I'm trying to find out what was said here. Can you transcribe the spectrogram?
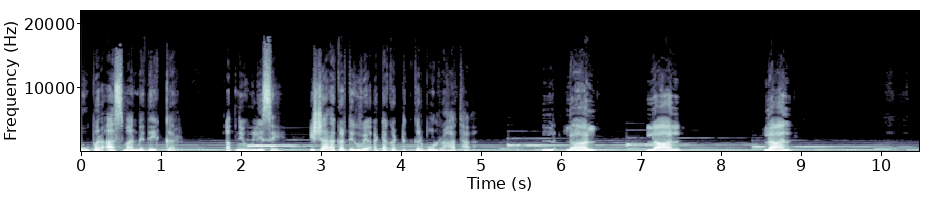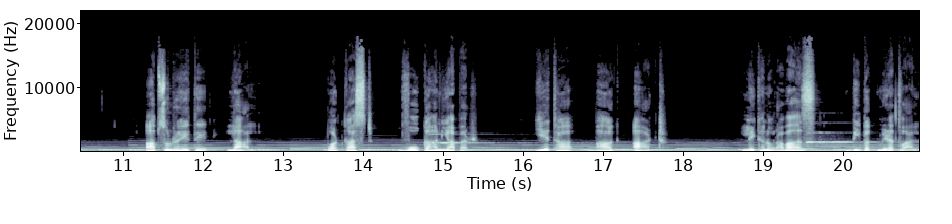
ऊपर आसमान में देखकर अपनी उंगली से इशारा करते हुए अटक अटक कर बोल रहा था लाल लाल लाल। आप सुन रहे थे लाल, पॉडकास्ट वो कहानियाँ पर। यह था भाग आठ, लेखन और आवाज़ दीपक मिड़तवाल।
